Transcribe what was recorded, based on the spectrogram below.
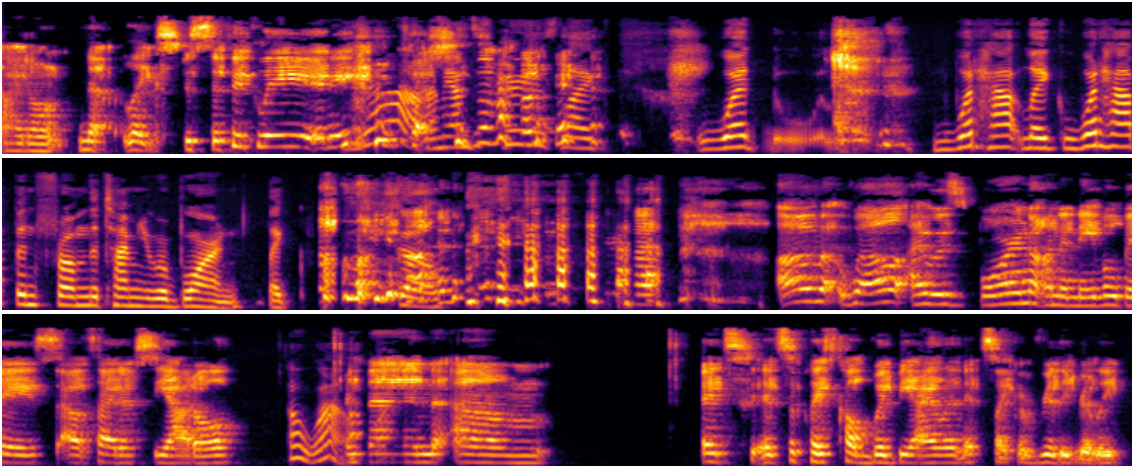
I don't know like specifically any Yeah, I mean I'm questions just about curious it. like what what ha- like what happened from the time you were born? Like Oh my Go. god. um, well, I was born on a naval base outside of Seattle. oh wow. And then um, it's it's a place called Whidbey Island. It's like a really really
